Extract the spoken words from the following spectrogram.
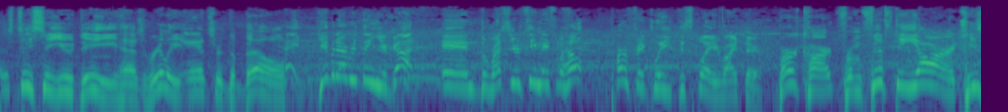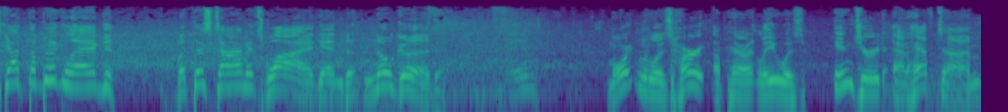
This TCUD has really answered the bell. Hey, give it everything you got, and the rest of your teammates will help. Perfectly displayed right there. Burkhardt from 50 yards. He's got the big leg, but this time it's wide and no good. And Morton was hurt, apparently, was injured at halftime.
